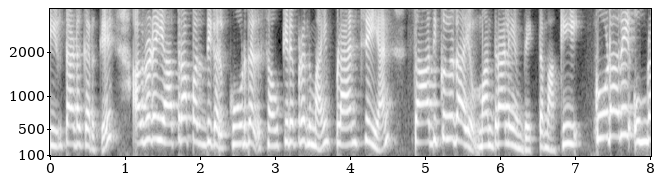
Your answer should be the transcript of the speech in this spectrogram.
തീർത്ഥാടകർക്ക് അവരുടെ യാത്രാ പദ്ധതികൾ കൂടുതൽ സൗകര്യപ്രദമായി പ്ലാൻ ചെയ്യാൻ സാധിക്കുന്നതായും മന്ത്രാലയം വ്യക്തമാക്കി. കൂടാതെ ഉംറ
